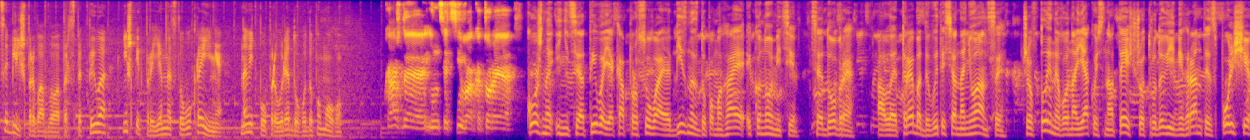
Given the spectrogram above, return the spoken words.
це більш приваблива перспектива ніж підприємництво в Україні, навіть попри урядову допомогу. Каждая инициатива, которая Кожна ініціатива, яка просуває бізнес, допомагає економіці. Це добре, але треба дивитися на нюанси. Чи вплине вона якось на те, що трудові мігранти з Польщі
